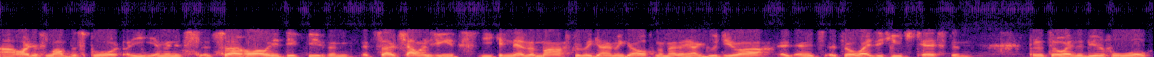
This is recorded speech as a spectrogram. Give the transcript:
uh, I just love the sport. I mean, it's it's so highly addictive and it's so challenging. It's you can never master the game of golf, no matter how good you are, and it's it's always a huge test, and but it's always a beautiful walk.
